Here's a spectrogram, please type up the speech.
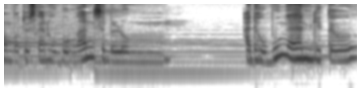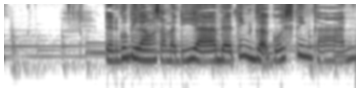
memutuskan hubungan sebelum ada hubungan gitu. Dan gue bilang sama dia, berarti nggak ghosting kan?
